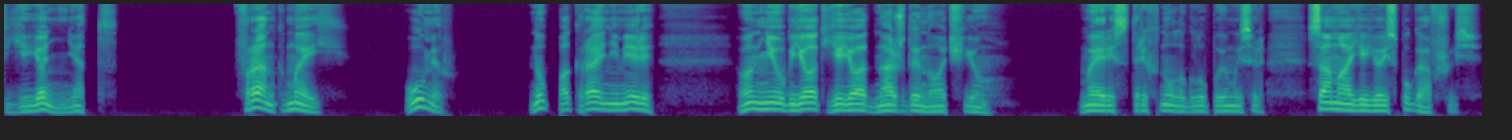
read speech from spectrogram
ее нет. Фрэнк Мэй умер. Ну, по крайней мере, он не убьет ее однажды ночью. Мэри стряхнула глупую мысль, сама ее испугавшись.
